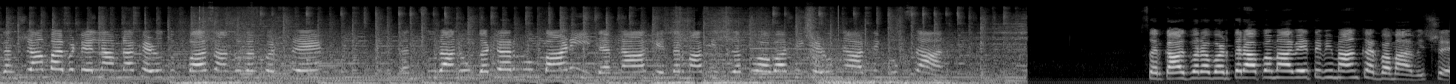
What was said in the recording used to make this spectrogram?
ઘનશ્યામભાઈ પટેલ નામના ખેડૂત ઉપવાસ આંદોલન પર છે. ધનસુરાનું ગટરનું પાણી તેમના ખેતરમાંથી જતું આવવાથી ખેડૂતને આર્થિક નુકસાન સરકાર દ્વારા વળતર આપવામાં આવે તેવી માંગ કરવામાં આવી છે.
